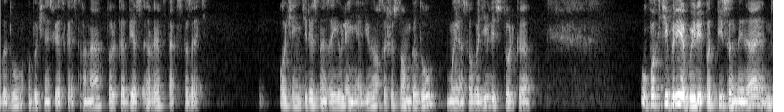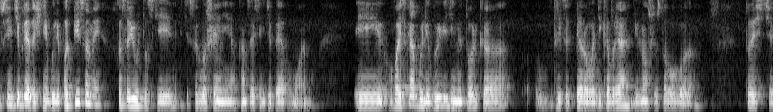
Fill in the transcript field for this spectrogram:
году, обычная светская страна, только без РФ, так сказать. Очень интересное заявление. В 96 году мы освободились только... Ну, в октябре были подписаны, да, в сентябре, точнее, были подписаны хасаюртовские эти соглашения, в конце сентября, по-моему. И войска были выведены только 31 декабря 96 года. То есть, э,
